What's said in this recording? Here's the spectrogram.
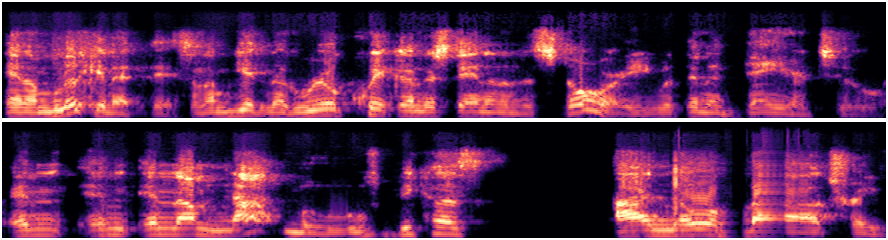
and I'm looking at this and I'm getting a real quick understanding of the story within a day or two. And and and I'm not moved because I know about Trayvon.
